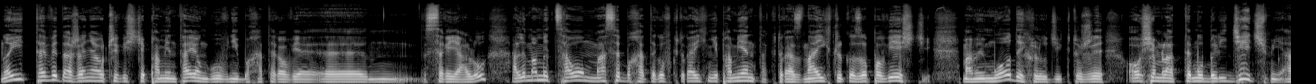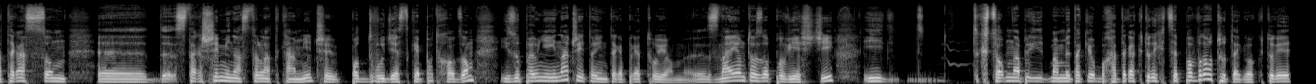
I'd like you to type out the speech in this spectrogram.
No i te wydarzenia oczywiście pamiętają główni bohaterowie e, serialu, ale mamy całą masę bohaterów, która ich nie pamięta, która zna ich tylko z opowieści. Mamy młodych ludzi, którzy 8 lat temu byli dziećmi, a teraz są są e, starszymi nastolatkami, czy pod dwudziestkę podchodzą i zupełnie inaczej to interpretują. Znają to z opowieści i chcą, mamy takiego bohatera, który chce powrotu tego, który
